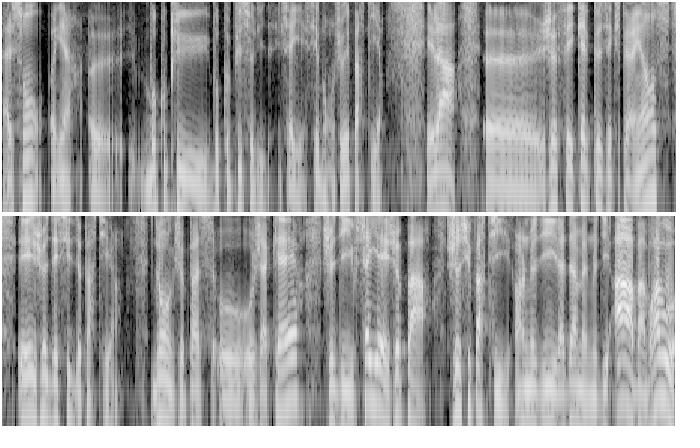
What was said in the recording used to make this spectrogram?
elles sont, regarde, beaucoup plus, beaucoup plus solides. Ça y est, c'est bon, je vais partir. Et là, je fais quelques expériences et je décide de partir. Donc je passe au, au jacquère, je dis ça y est, je pars, je suis parti. Elle me dit, la dame, elle me dit ah ben bravo,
